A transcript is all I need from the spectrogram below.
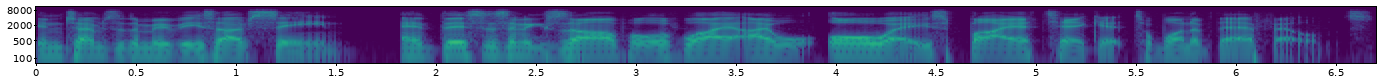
in terms of the movies I've seen. And this is an example of why I will always buy a ticket to one of their films.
